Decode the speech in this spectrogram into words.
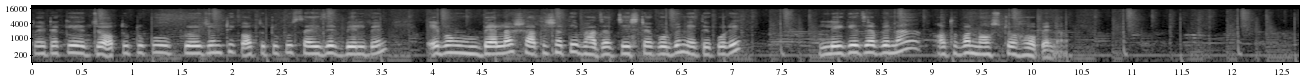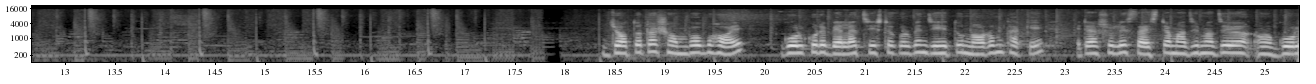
তো এটাকে যতটুকু প্রয়োজন ঠিক অতটুকু সাইজের বেলবেন এবং বেলার সাথে সাথে ভাজার চেষ্টা করবেন। এতে করে লেগে যাবে না অথবা নষ্ট হবে না। যতটা সম্ভব হয় গোল করে বেলার চেষ্টা করবেন, যেহেতু নরম থাকে, এটা আসলে সাইজটা মাঝে মাঝে গোল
